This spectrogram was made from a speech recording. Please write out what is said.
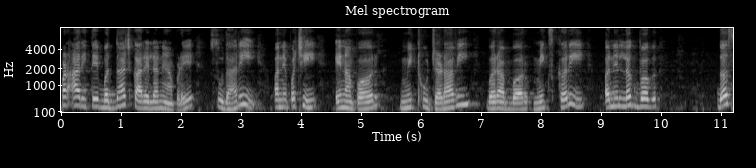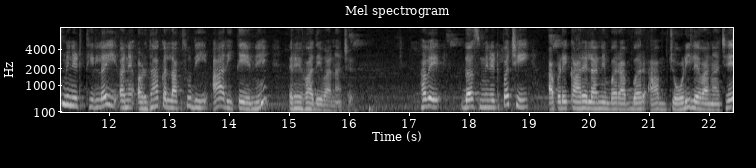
પણ આ રીતે બધા જ કારેલાને આપણે સુધારી અને પછી એના પર મીઠું ચડાવી, બરાબર મિક્સ કરી અને લગભગ દસ મિનિટથી લઈ અને અડધા કલાક સુધી આ રીતે એને રહેવા દેવાના છે. હવે દસ મિનિટ પછી આપણે કારેલાને બરાબર આમ ચોળી લેવાના છે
